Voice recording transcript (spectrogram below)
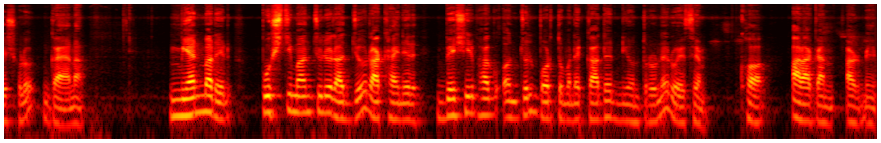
দেশ হলো গায়ানা। মিয়ানমারের পশ্চিমাঞ্চলীয় রাজ্য রাখাইনের বেশিরভাগ অঞ্চল বর্তমানে কাদের নিয়ন্ত্রণে রয়েছে? খ. আরাকান আর্মি।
